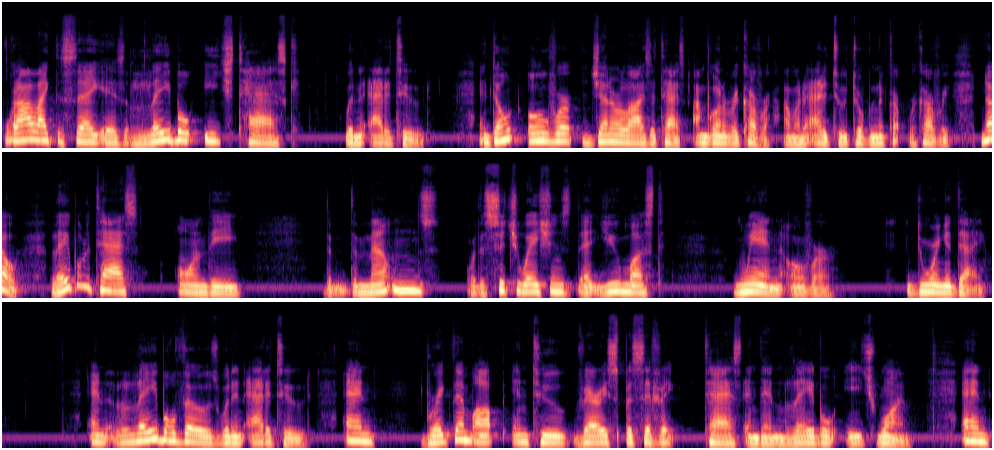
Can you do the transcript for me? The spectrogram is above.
What I like to say is label each task with an attitude. And don't over generalize the task. I'm going to recover. I'm going to attitude to recovery. No, label the task on the, the, the mountains or the situations that you must win over during a day. And label those with an attitude and break them up into very specific tasks and then label each one. And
